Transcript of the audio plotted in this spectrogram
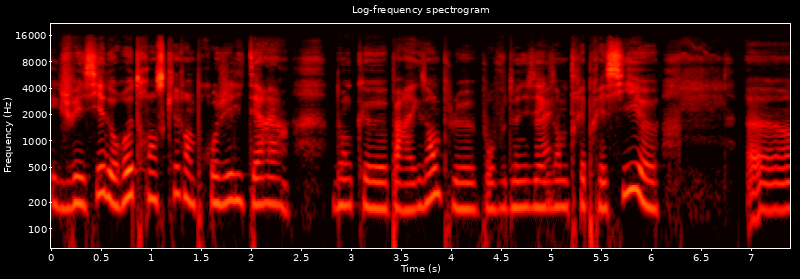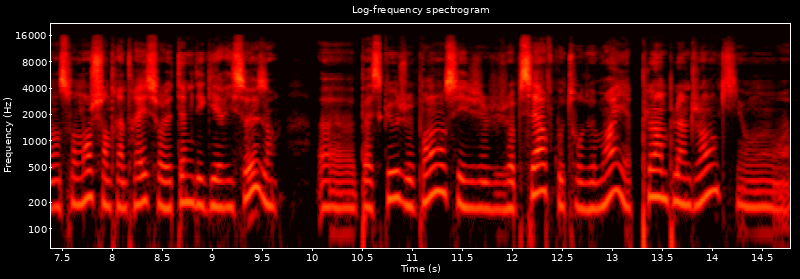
et que je vais essayer de retranscrire en projet littéraire. Donc euh, par exemple, pour vous donner des exemples très précis, en ce moment je suis en train de travailler sur le thème des guérisseuses. parce que je pense et j'observe qu'autour de moi, il y a plein plein de gens qui ont,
